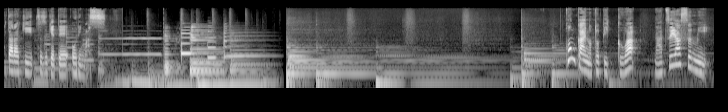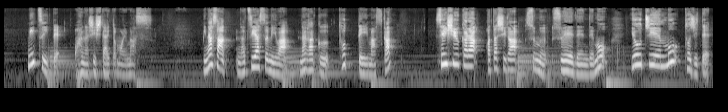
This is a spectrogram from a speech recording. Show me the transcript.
働き続けております。今回のトピックは夏休みについてお話ししたいと思います。皆さん夏休みは長く取っていますか？先週から私が住むスウェーデンでも幼稚園も閉じて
